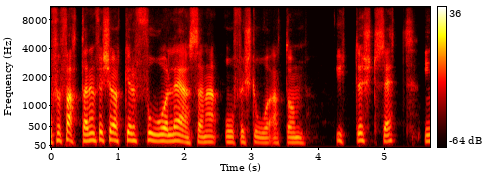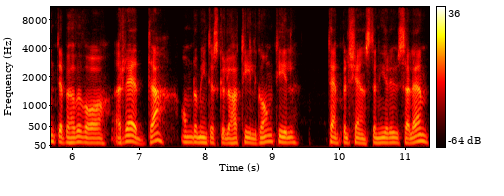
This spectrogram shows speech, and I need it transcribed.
Och författaren försöker få läsarna att förstå att de ytterst sett inte behöver vara rädda om de inte skulle ha tillgång till tempeltjänsten i Jerusalem.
